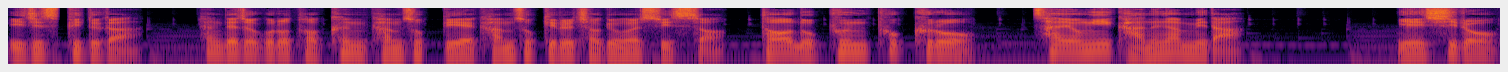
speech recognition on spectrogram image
이지스피드가 상대적으로 더 큰 감속비의 감속기를 적용할 수 있어 더 높은 토크로 사용이 가능합니다. 예시로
